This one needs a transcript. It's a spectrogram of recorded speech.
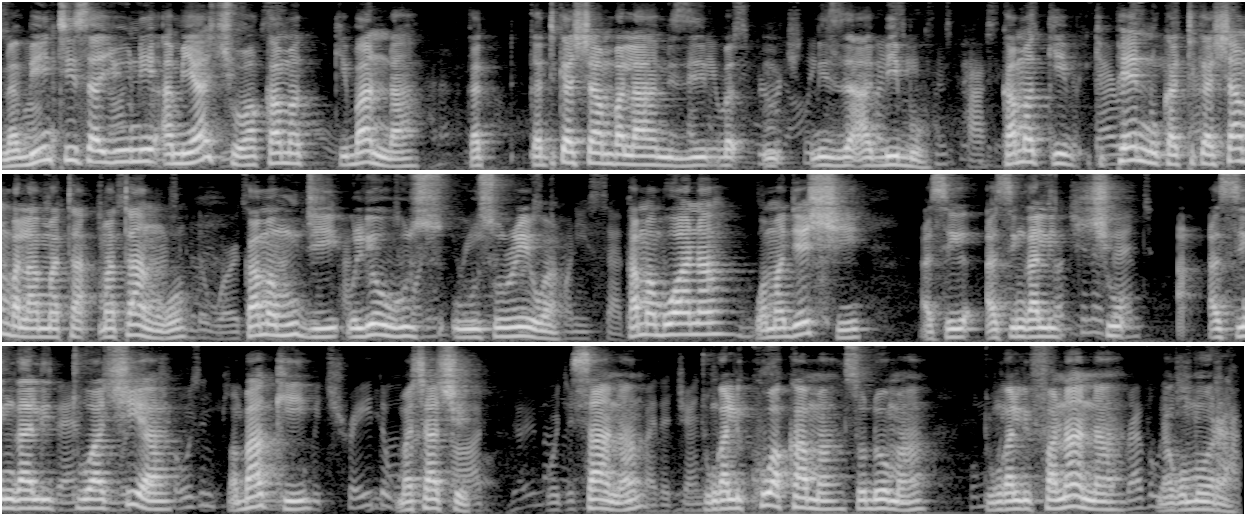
Na binti sayuni ameachwa kama kibanda katika shamba la mizabibu kama kipenu katika shamba la mata, matango kama mji uliohusuriwa kama bwana wa majeshi asingalituachia mabaki machache sana tungalikuwa kama sodoma tungalifanana na gomora.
